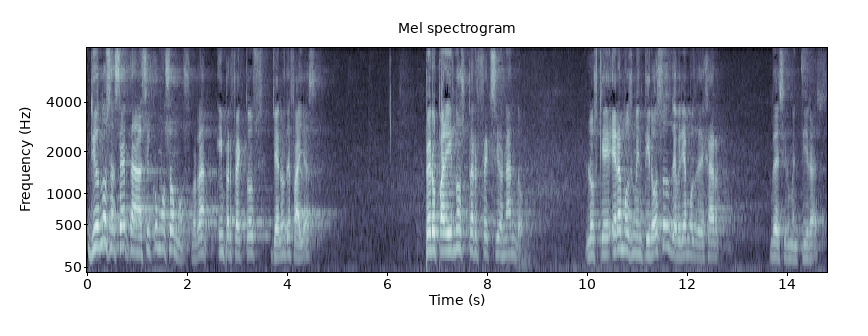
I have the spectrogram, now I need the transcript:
Dios nos acepta así como somos, ¿verdad? Imperfectos, llenos de fallas, pero para irnos perfeccionando. Los que éramos mentirosos deberíamos de dejar de decir mentiras.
